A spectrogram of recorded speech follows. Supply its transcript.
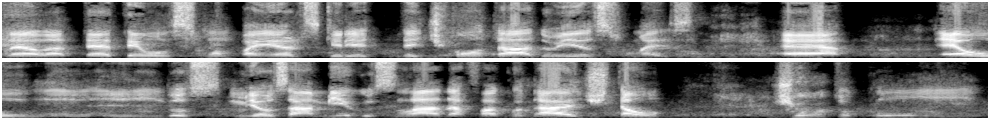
Lela, até tem uns companheiros, queria ter te contado isso, mas é, é um, um dos meus amigos lá da faculdade, estão junto com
